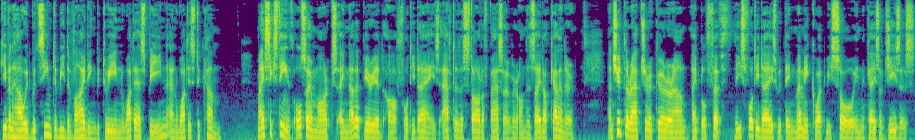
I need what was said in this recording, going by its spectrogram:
given how it would seem to be dividing between what has been and what is to come. May 16th also marks another period of 40 days after the start of Passover on the Zadok calendar, and should the rapture occur around April 5th, these 40 days would then mimic what we saw in the case of Jesus,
